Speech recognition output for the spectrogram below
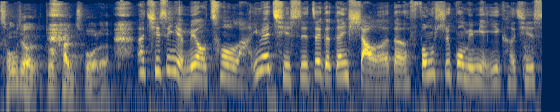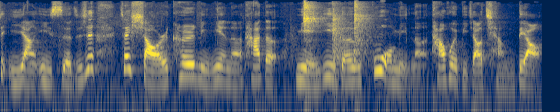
从小都看错了。啊，其实也没有错啦，因为其实这个跟小儿的风湿过敏免疫科其实是一样意思的，只是在小儿科里面呢，它的免疫跟过敏呢，它会比较强调。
